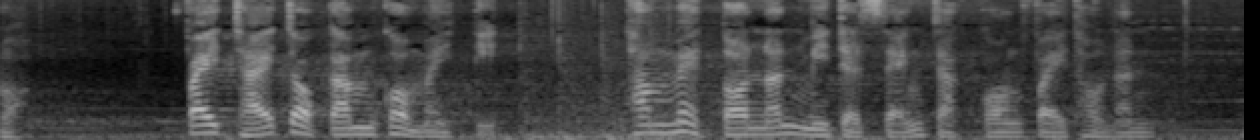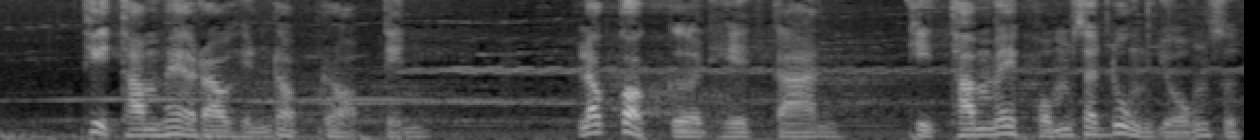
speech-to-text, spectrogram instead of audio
รอบ ไฟฉายเจ้ากรรมก็ไม่ติดทำให้ตอนนั้นมีแต่แสงจากกองไฟเท่านั้น ที่ทำให้เราเห็นรอบๆเต็นท์แล้วก็เกิดเหตุการณ์ ที่ทำให้ผมสะดุ้งโหยงสุด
